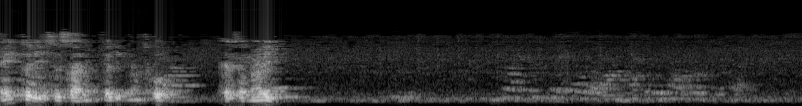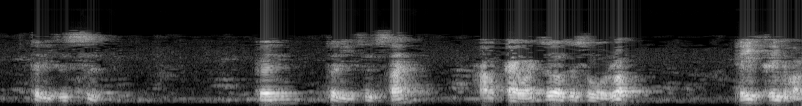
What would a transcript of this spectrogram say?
哎，这里是三，这里拿错了，改成哪里？这里是四，跟这里是三，好，改完之后，这是我 run，哎，可以跑，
